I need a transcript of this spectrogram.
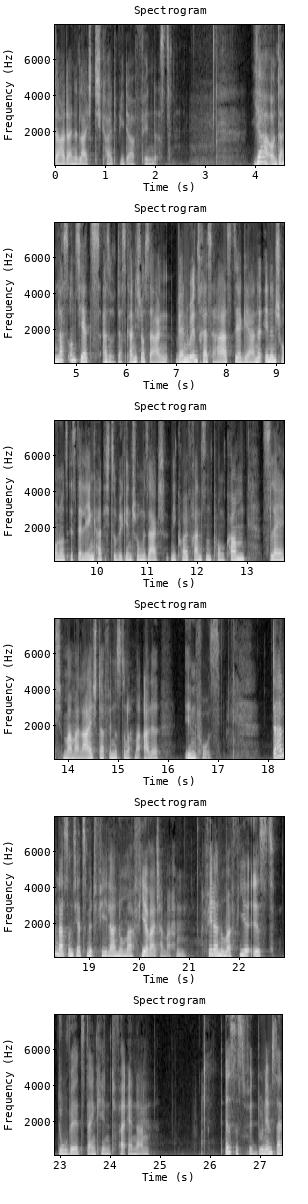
da deine Leichtigkeit wieder findest. Ja, und dann lass uns jetzt, also das kann ich noch sagen, wenn du Interesse hast, sehr gerne in den Shownotes ist der Link, hatte ich zu Beginn schon gesagt, nicolefranzen.com slash mamaleicht, da findest du nochmal alle Infos. Dann lass uns jetzt mit Fehler Nummer 4 weitermachen. Fehler Nummer vier ist, du willst dein Kind verändern. Ist es für, du nimmst dein,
